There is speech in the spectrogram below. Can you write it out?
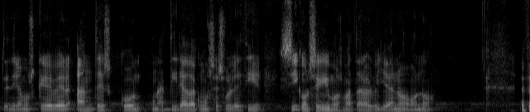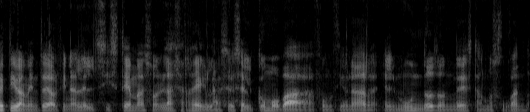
Tendríamos que ver antes con una tirada, como se suele decir, si conseguimos matar al villano o no. Efectivamente, al final el sistema son las reglas, es el cómo va a funcionar el mundo donde estamos jugando.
